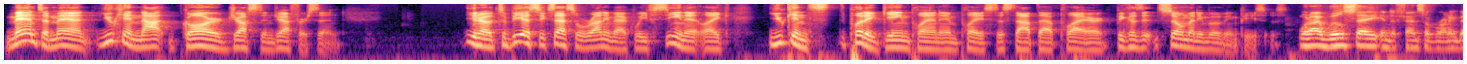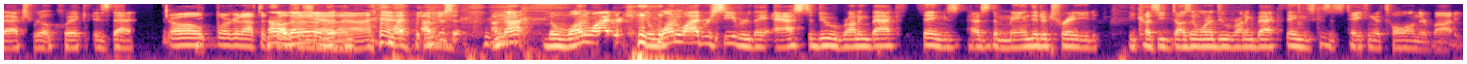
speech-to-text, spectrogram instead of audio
man to man, you cannot guard Justin Jefferson. You know, to be a successful running back, we've seen it. Like you can put a game plan in place to stop that player because it's so many moving pieces. what I will say in defense of running backs real quick is that Oh, we're gonna have to No, close no, the no, show no, no. I'm just I'm not the one wide the one wide receiver they asked to do running back things has demanded a trade because he doesn't want to do running back things because it's taking a toll on their body.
